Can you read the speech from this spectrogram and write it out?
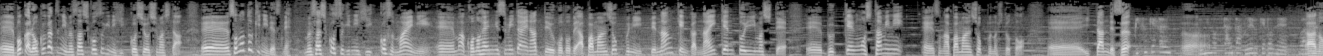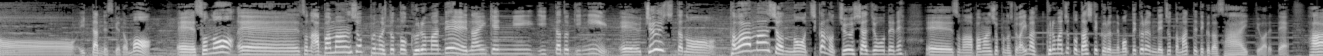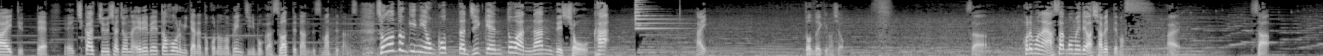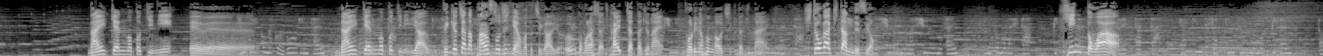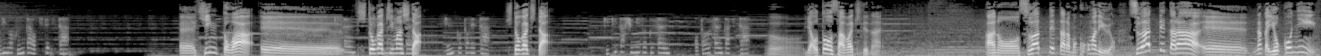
えー僕は6月に武蔵小杉に引っ越しをしました。えーその時にですね、武蔵小杉に引っ越す前に、えーまあこの辺に住みたいなっていうことでアパマンショップに行って何軒か内見と言いまして、えー物件を下見に、えーそのアパマンショップの人と、えー行ったんです。ビスケさん、うん海の負担が増えるけどね。あのー、行ったんですけども、えー、その、えー、そのアパマンショップの人と車で内見に行った時に、えー、駐車の、タワーマンションの地下の駐車場でね、えー、そのアパマンショップの人が今車ちょっと出してくるんで持ってくるんでちょっと待っててくださいって言われて、はーいって言って、えー、地下駐車場のエレベーターホールみたいなところのベンチに僕は座ってたんです。待ってたんです。その時に起こった事件とは何でしょうか？はい。どんどん行きましょう。さあ、これもね、朝ごめでは喋ってます。はい。さあ、内見の時に、えー、内見の時に、いや、ゼキョちゃんのパンスト事件はまた違うよ。うんこ漏らした、帰っちゃったじゃない。鳥の糞が落ちてきたじゃない。人が来たんですよ。ヒントは、えー、ヒントは、えー、人が来ました。人が来た。聞きた趣味族さん、お父さんが来た。うん。いや、お父さんは来てない。あのー、座ってたら、もうここまで言うよ。座ってたら、えー、なんか横に、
